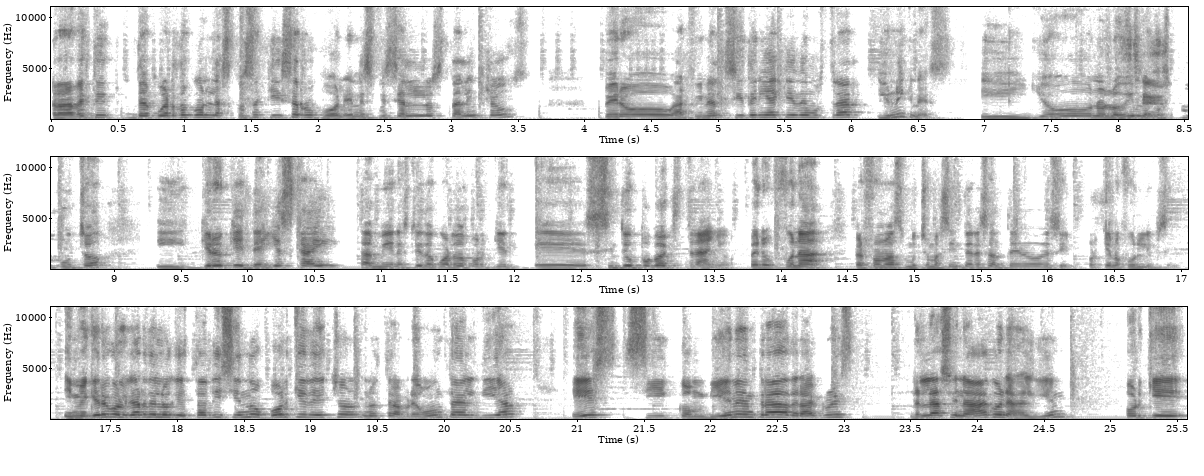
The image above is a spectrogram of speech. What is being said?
rara vez estoy de acuerdo con las cosas que dice RuPaul, en especial en los talent shows, pero al final sí tenía que demostrar uniqueness. Y yo no lo vi, me Sí. costó mucho. Y creo que Deja Sky también estoy de acuerdo porque eh, se sintió un poco extraño, pero fue una performance mucho más interesante, debo decir, porque no fue un lip sync. Y me quiero colgar de lo que estás diciendo porque de hecho nuestra pregunta del día es si conviene entrar a Drag Race relacionada con alguien, porque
